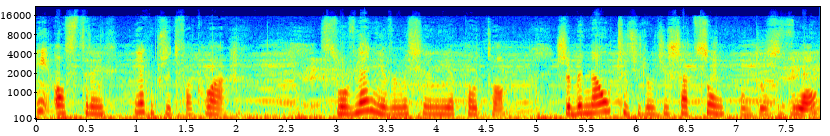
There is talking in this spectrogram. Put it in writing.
i ostrych jak brzytwa kłach. Słowianie wymyślili je po to, żeby nauczyć ludzi szacunku do zwłok,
